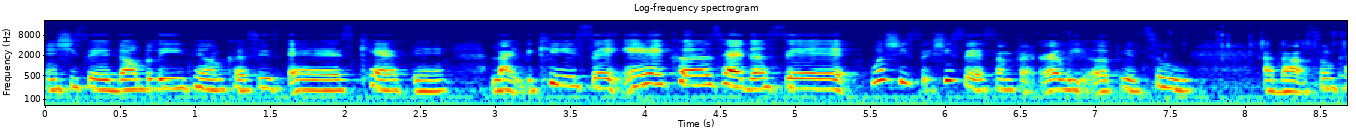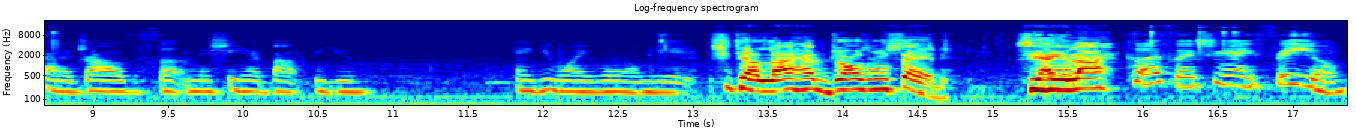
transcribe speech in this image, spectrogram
And she said, "Don't believe him because his ass capping." Like the kids say, and Cuz had done said what she said. She said something early up here too about some kind of drawers or something that she had bought for you, and you ain't worn 'em yet. She tell a lie, I had them draws on Saturday. See how you lie? Said she ain't see them.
